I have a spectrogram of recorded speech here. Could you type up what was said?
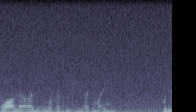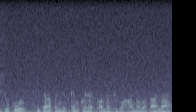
Wa ala alihi wa sahbihi ajma'in. Puji syukur kita panjatkan kehadirat Allah subhanahu wa ta'ala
